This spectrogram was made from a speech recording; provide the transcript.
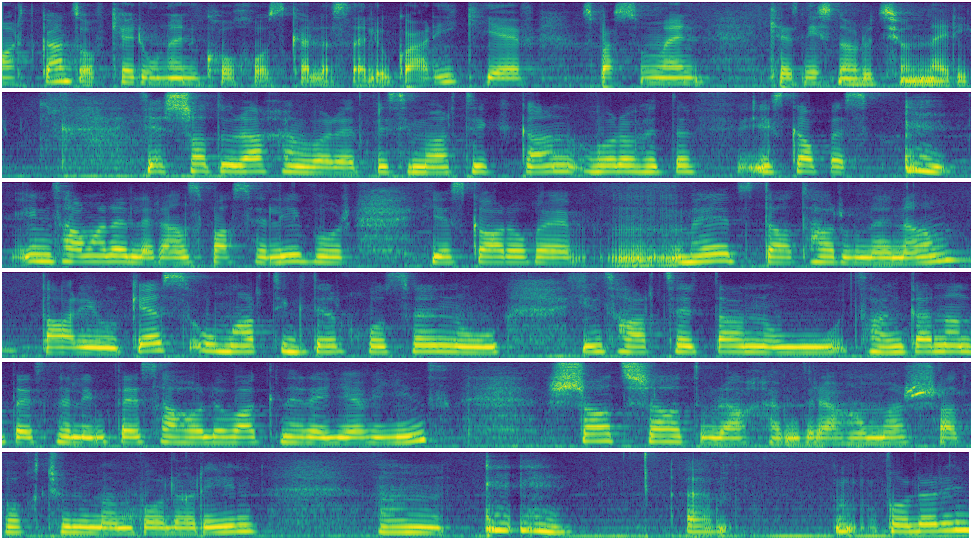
մարդկանց, ովքեր ունեն քո խոսքը լսելու կարիք եւ սպասում են քեզնից նորությունների։ Ես շատ ուրախ եմ, որ այդպիսի մարդիկ կան, որովհետև իսկապես ինձ համար էլ էր անսպասելի, որ ես կարող է մեծ դաթար ունենամ, տարի ու կես, ու մարդիկ դեռ խոսեն ու ինձ հարցեր տան ու ցանկանան տեսնել իմ տեսահոլովակները եւ ինձ։ Շատ-շատ ուրախ եմ դրա համար, շատ ողջունում եմ բոլորին։ Բոլորին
